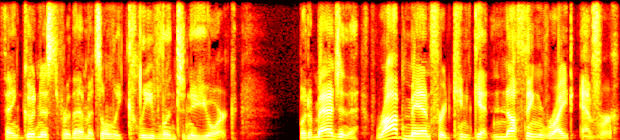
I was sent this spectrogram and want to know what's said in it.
Thank goodness for them, it's only Cleveland to New York. But imagine that Rob Manfred can get nothing right ever.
